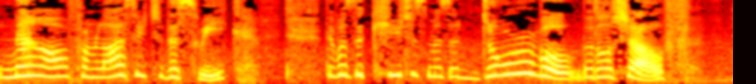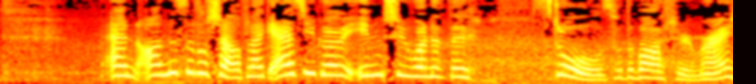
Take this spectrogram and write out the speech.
now from last week to this week, there was the cutest, most adorable little shelf. And on this little shelf, like as you go into one of the stalls for the bathroom, right?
